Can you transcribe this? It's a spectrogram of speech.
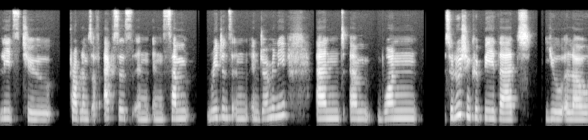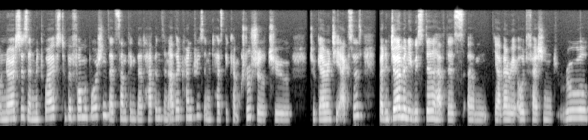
leads to problems of access in, in some regions in, in Germany. And um, one solution could be that you allow nurses and midwives to perform abortions. That's something that happens in other countries, and it has become crucial to to guarantee access. But in Germany, we still have this um, yeah very old-fashioned rule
